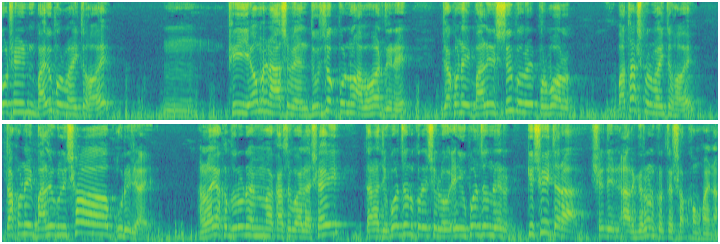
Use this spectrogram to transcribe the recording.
কঠিন বায়ু প্রবাহিত হয় ফি ইয়মেন আসবেন দুর্যোগপূর্ণ আবহাওয়ার দিনে, যখন এই বালির স্তূপে প্রবল বাতাস প্রবাহিত হয়, তখন এই বালুগুলি সব উড়ে যায়। আল্লাহ দরুন কাসুবাইলা সেই তারা যে উপার্জন করেছিল, এই উপার্জনের কিছুই তারা সেদিন আর গ্রহণ করতে সক্ষম হয় না।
